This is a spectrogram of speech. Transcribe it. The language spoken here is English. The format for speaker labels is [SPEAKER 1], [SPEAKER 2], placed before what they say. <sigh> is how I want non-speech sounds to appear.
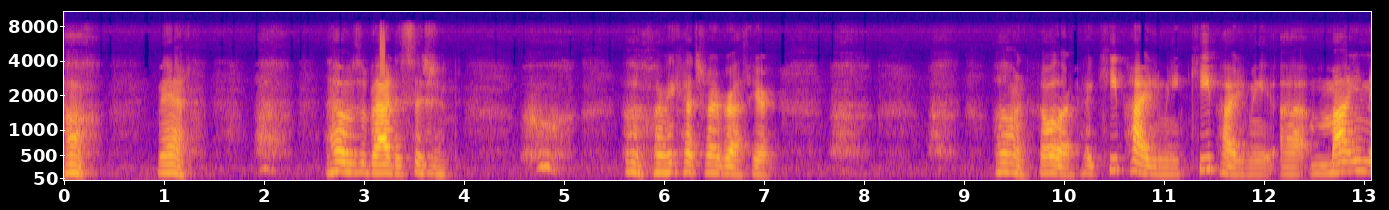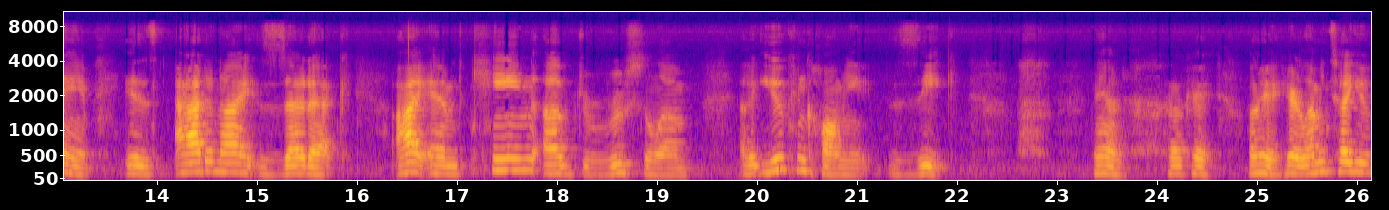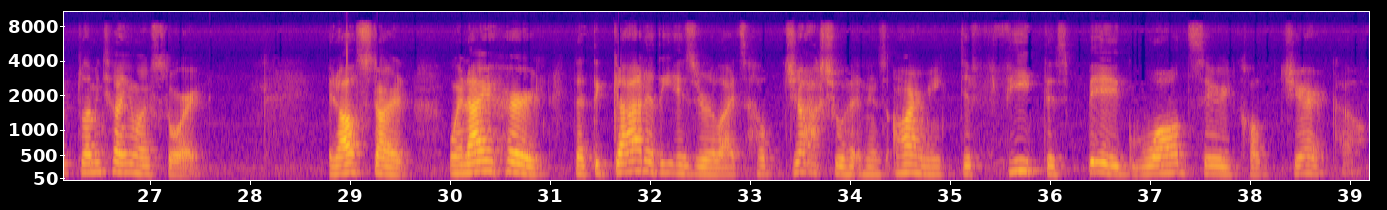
[SPEAKER 1] Oh, man. That was a bad decision. Let me catch my breath here. Hold on, hold on. Keep hiding me. Keep hiding me. Uh, my name is Adonai Zedek. I am King of Jerusalem. Uh, you can call me Zeke. Man, okay, okay. Here, let me tell you. Let me tell you my story. It all started when I heard that the God of the Israelites helped Joshua and his army defeat this big walled city called Jericho.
